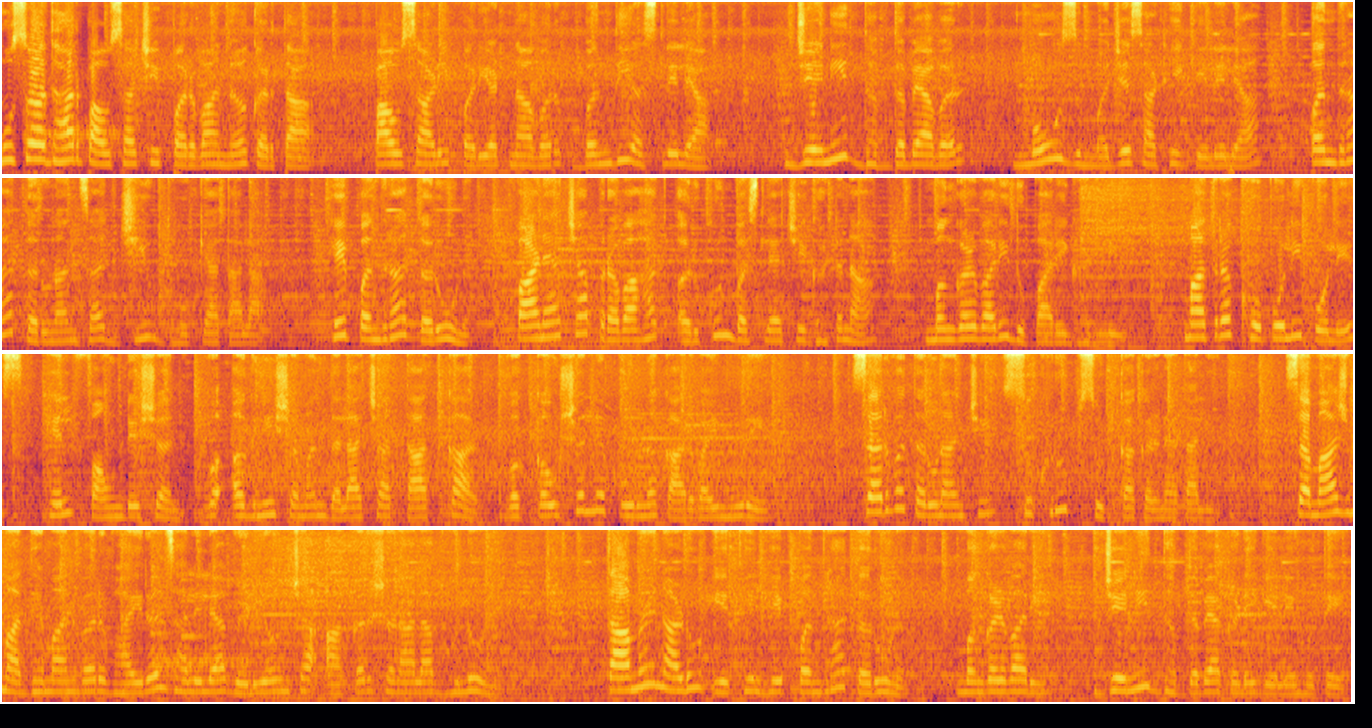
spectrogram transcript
मुसळधार पावसाची पर्वा न करता पावसाळी पर्यटनावर बंदी असलेल्या जेनी धबधब्यावर मौज मजेसाठी गेलेल्या पंधरा तरुणांचा जीव धोक्यात आला. हे पंधरा तरुण पाण्याच्या प्रवाहात अडकून बसल्याची घटना मंगळवारी दुपारी घडली. मात्र खोपोली पोलीस हेल्थ फाउंडेशन व अग्निशमन दलाच्या तात्काळ व कौशल्यपूर्ण कारवाईमुळे सर्व तरुणांची सुखरूप सुटका करण्यात आली. समाज माध्यमांवर व्हायरल झालेल्या व्हिडिओंच्या आकर्षणाला भुलून तामिळनाडू येथील हे पंधरा तरुण मंगळवारी जेनी धबधब्याकडे गेले होते.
